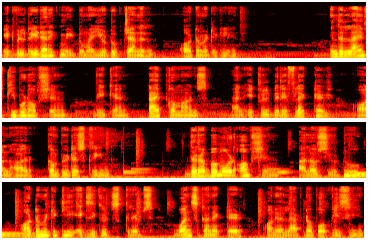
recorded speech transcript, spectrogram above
it will redirect me to my YouTube channel automatically. In the live keyboard option, we can type commands and it will be reflected on our computer screen. The rubber mode option allows you to automatically execute scripts once connected on your laptop or PC.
